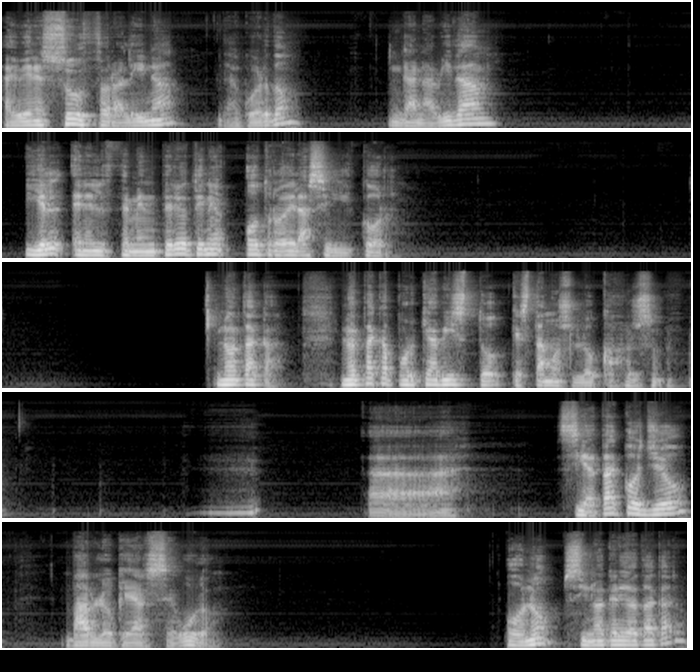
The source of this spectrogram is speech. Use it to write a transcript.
Ahí viene su Zoralina, ¿de acuerdo? gana vida. Y él en el cementerio tiene otro Elasilcor. No ataca. No ataca porque ha visto que estamos locos. Ah, si ataco yo, va a bloquear seguro. O no, si no ha querido atacar.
